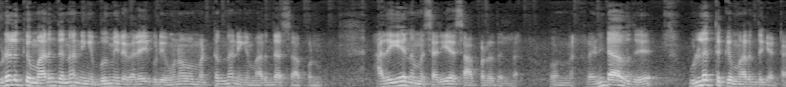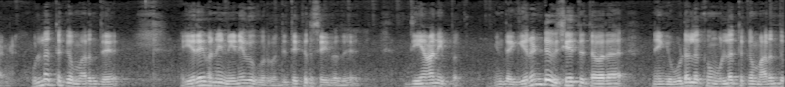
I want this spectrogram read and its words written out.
உடலுக்கு மருந்துன்னா நீங்கள் பூமியில் விளையக்கூடிய உணவை மட்டும்தான் நீங்கள் மருந்தாக சாப்பிடணும். அதையே நம்ம சரியாக சாப்பிட்றதில்ல. ஒன்று ரெண்டாவது உள்ளத்துக்கு மருந்து கேட்டாங்க. உள்ளத்துக்கு மருந்து இறைவனை நினைவு கூறுவது திக்கர் செய்வது தியானிப்பது. இந்த இரண்டு விஷயத்தை தவிர நீங்கள் உடலுக்கும் உள்ளத்துக்கும் மருந்து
